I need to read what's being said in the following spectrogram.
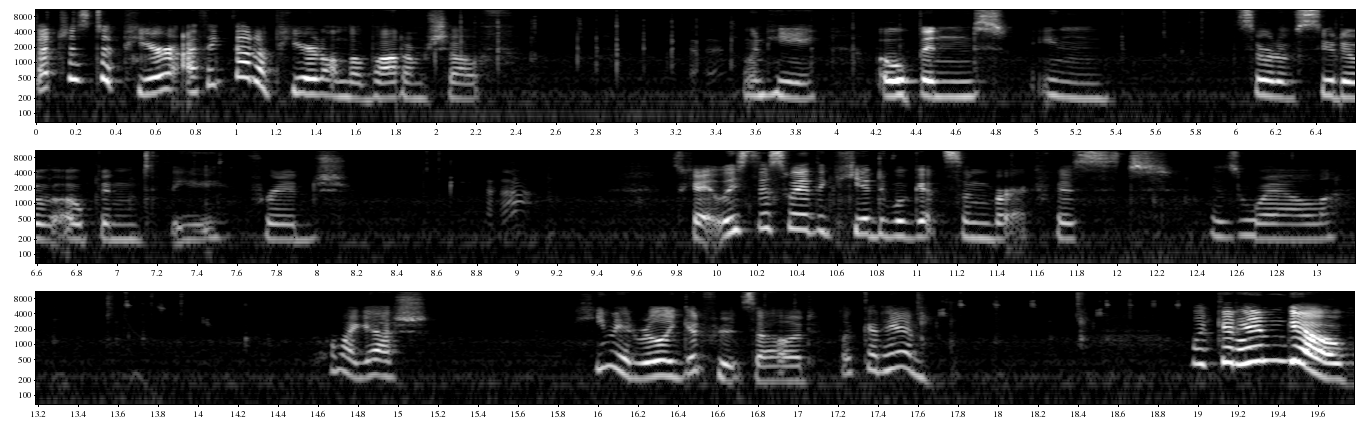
That just appeared? I think that appeared on the bottom shelf. When he opened, in sort of pseudo opened the fridge. Okay, at least this way the kid will get some breakfast as well. Oh my gosh. He made really good fruit salad. Look at him. Look at him go.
